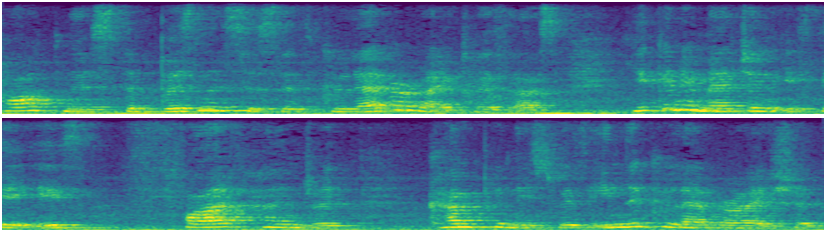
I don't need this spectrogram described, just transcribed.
partners, the businesses that collaborate with us. You can imagine if there is 500 companies within the collaboration,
